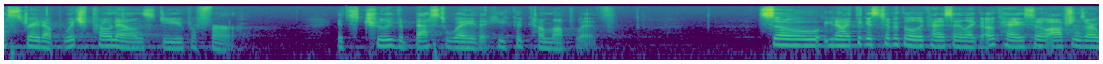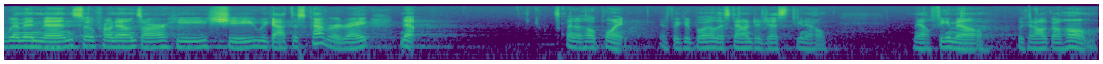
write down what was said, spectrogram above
Ask straight up which pronouns do you prefer? It's truly the best way that he could come up with. So, you know, I think it's typical to kind of say, like, okay, so options are women, men, so pronouns are he, she, we got this covered, right? No. That's kind of the whole point. If we could boil this down to just, you know, male, female, we could all go home.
